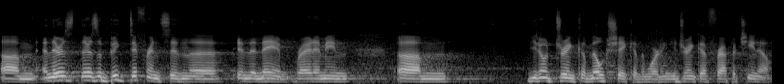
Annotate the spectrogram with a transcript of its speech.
Um, and there's, there's a big difference in the, in the name, right? I mean, um, you don't drink a milkshake in the morning, you drink a Frappuccino.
